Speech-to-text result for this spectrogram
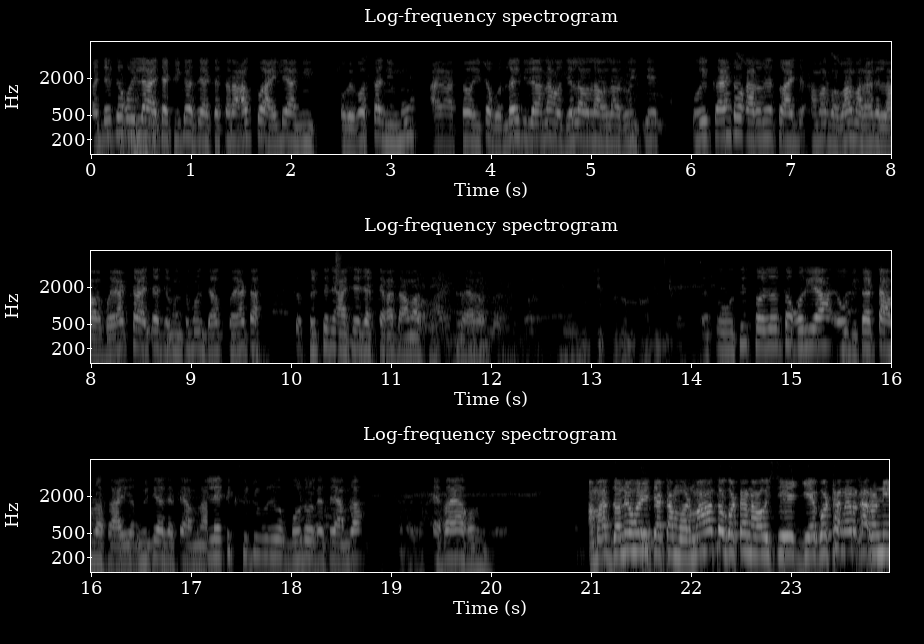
পঞ্চায়েতে কইলা আচ্ছা ঠিক আছে আচ্ছা তারা আগে আইলে আমি ব্যবস্থা নিমু। আর তো এটা বদলাই দিলা না জেলা ওলা ওলা রয়েছে ওই কারেন্টের কারণে তো আজ আমার বাবা মারা গেল বয়ারটা আচ্ছা যেমন তেমন যাক, বয়ারটা সত্তর আশি হাজার টাকা দাম আছে। তো উচিত তদন্ত করিয়া ও বিচারটা আমরা চাই মিডিয়ার কাছে আমরা ইলেকট্রিসিটি বোর্ডের কাছে আমরা এফআইআর করব আমার জনহরিতে একটা মর্মাহত ঘটনা হয়েছে যে ঘটনার কারণে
